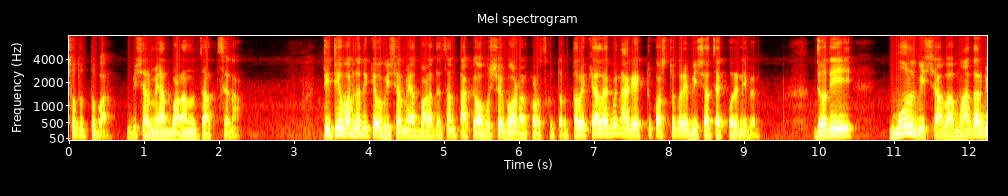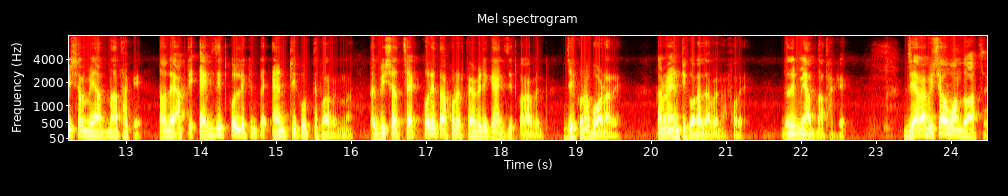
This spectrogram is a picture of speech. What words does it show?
চতুর্থবার ভিসার মেয়াদ বাড়ানো যাচ্ছে না। তৃতীয়বার যদি কেউ ভিসার মেয়াদ বাড়াতে চান, তাকে অবশ্যই বর্ডার ক্রস করতে হবে। তবে খেয়াল রাখবেন, আগে একটু কষ্ট করে ভিসা চেক করে নেবেন। যদি মূল ভিসা বা মাদার ভিসার মেয়াদ না থাকে, তাহলে আপনি এক্সিট করলে কিন্তু এন্ট্রি করতে পারবেন না। তাই ভিসা চেক করে তারপরে ফ্যামিলিকে এক্সিট করাবেন, যে কোনো বর্ডারে কারণ এন্ট্রি করা যাবে না পরে, যদি মেয়াদ না থাকে। জেরা ভিসাও বন্ধ আছে।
